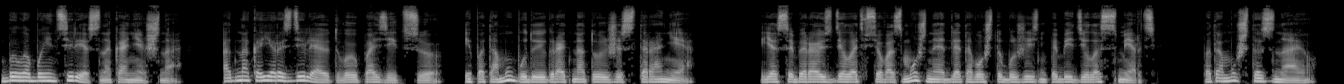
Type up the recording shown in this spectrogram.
Было бы интересно, конечно. Однако я разделяю твою позицию, и потому буду играть на той же стороне. Я собираюсь сделать все возможное для того, чтобы жизнь победила смерть, потому что знаю,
